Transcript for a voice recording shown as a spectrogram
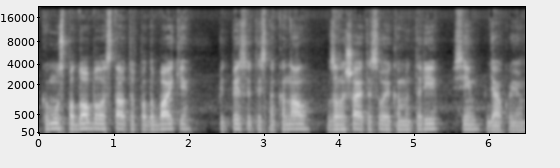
кому сподобалось, ставте вподобайки, підписуйтесь на канал, залишайте свої коментарі. Всім дякую.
